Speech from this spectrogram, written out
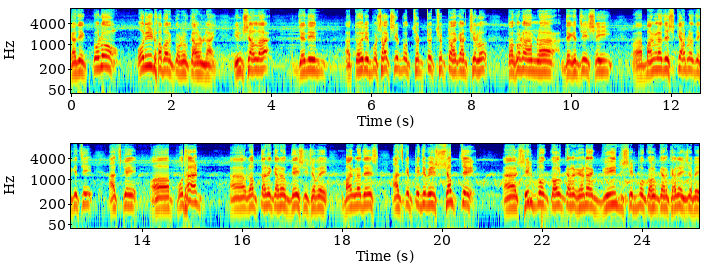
কাজে কোনো অরিড হবার কোনো কারণ নাই। ইনশাল্লাহ যেদিন তৈরি পোশাক শিল্প ছোট্ট ছোট্ট আকার ছিল তখন আমরা দেখেছি সেই বাংলাদেশকে আমরা দেখেছি। আজকে প্রধান রপ্তানিকারক দেশ হিসেবে বাংলাদেশ। আজকে পৃথিবীর সবচেয়ে শিল্প কলকারখানা, গ্রিন শিল্প কলকারখানা হিসেবে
